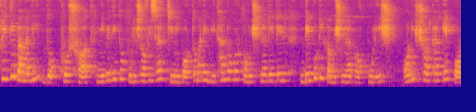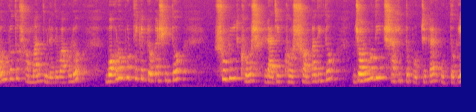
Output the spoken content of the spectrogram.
কৃতি বাঙালি, দক্ষ, সৎ, নিবেদিত পুলিশ অফিসার যিনি বর্তমানে বিধাননগর কমিশনারেটের deputy commissioner of police, Anish সরকারকে পরমব্রত সম্মান তুলে দেওয়া হলো। বহরমপুর থেকে প্রকাশিত সুবীর ঘোষ, রাজীব ঘোষ সম্পাদিত। জন্মদিন সাহিত্য পত্রিকার উদ্যোগে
